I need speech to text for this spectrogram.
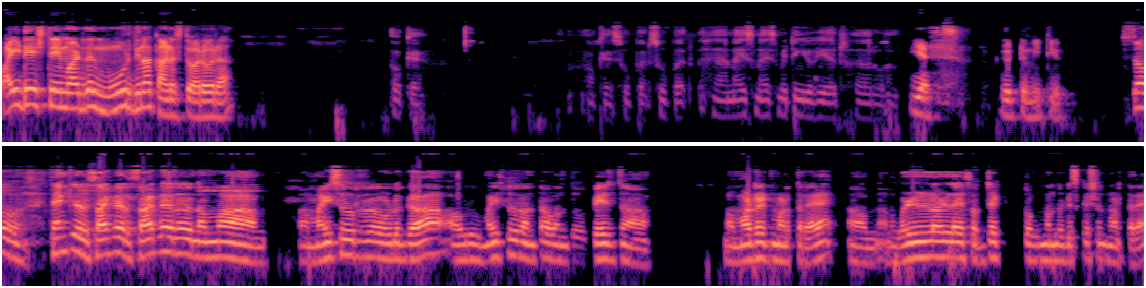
ಫೈವ್ ಡೇಸ್ ಸ್ಟೇ ಮಾಡಿದಲ್ಲಿ ಮೂರ್ ದಿನ ಕಾಣಿಸ್ತು aurora okay okay super super nice nice meeting you here Rohan yes good to meet you so thank you Sagar Sagar ನಮ್ಮ ಮೈಸೂರು ಹುಡುಗ ಅವರು ಮೈಸೂರು ಅಂತ ಒಂದು ಪೇಜ್ನ ಮಾಡರೇಟ್ ಮಾಡ್ತಾರೆ. ಒಳ್ಳೊಳ್ಳೆ ಸಬ್ಜೆಕ್ಟ್ ತಗೊಂಡ್ಬಂದು ಡಿಸ್ಕಷನ್ ಮಾಡ್ತಾರೆ.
